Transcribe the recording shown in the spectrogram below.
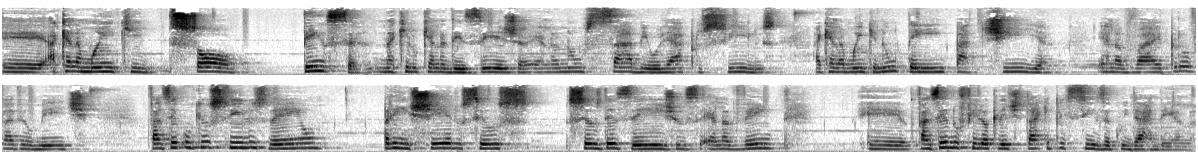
é aquela mãe que só pensa naquilo que ela deseja, ela não sabe olhar para os filhos, aquela mãe que não tem empatia, ela vai provavelmente fazer com que os filhos venham preencher os seus, seus desejos, ela vem é, fazendo o filho acreditar que precisa cuidar dela.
